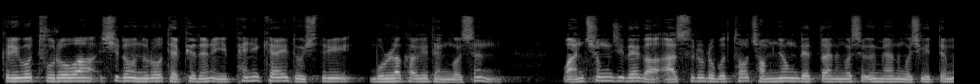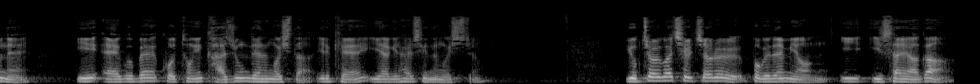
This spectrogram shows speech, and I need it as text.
그리고 두로와 시돈으로 대표되는 이 페니키아의 도시들이 몰락하게 된 것은 완충지대가 아수르로부터 점령됐다는 것을 의미하는 것이기 때문에 이 애굽의 고통이 가중되는 것이다. 이렇게 이야기를 할 수 있는 것이죠. 6절과 7절을 보게 되면 이 이사야가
